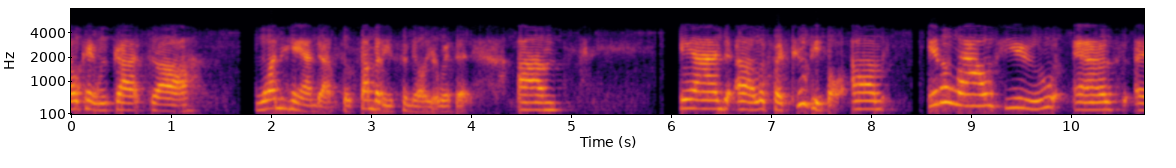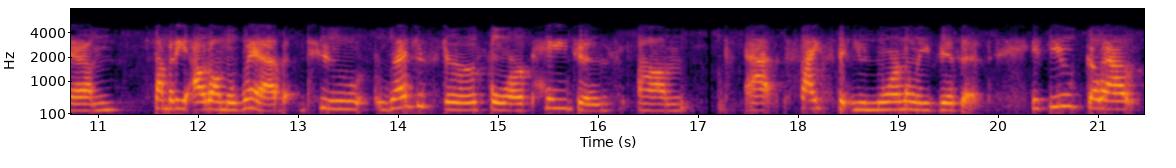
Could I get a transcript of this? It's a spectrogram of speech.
okay, we've got uh, one hand up, so somebody's familiar with it. Um, and uh, looks like two people. Um, it allows you as um, somebody out on the web to register for pages um, at sites that you normally visit. If you go out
